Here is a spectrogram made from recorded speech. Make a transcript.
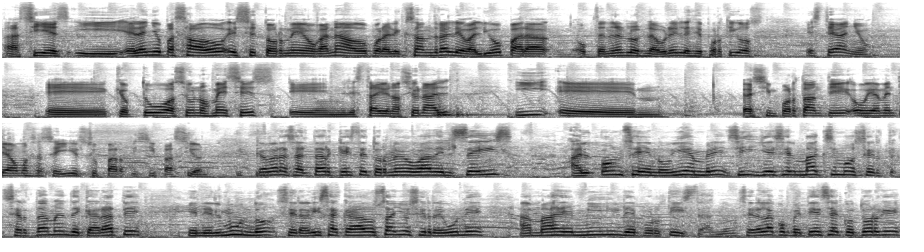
Así es, y el año pasado ese torneo ganado por Alexandra le valió para obtener los laureles deportivos este año, eh, que obtuvo hace unos meses en el Estadio Nacional. Y eh, es importante, obviamente vamos a seguir su participación. Cabe resaltar que este torneo va del 6 al 11 de noviembre, sí, y es el máximo cert- certamen de karate en el mundo. Se realiza cada dos años y reúne a más de mil deportistas, ¿no? Será la competencia que otorgue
